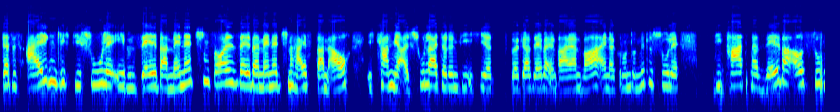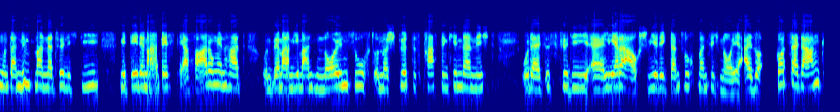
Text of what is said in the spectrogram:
dass es eigentlich die Schule eben selber managen soll. Selber managen heißt dann auch, ich kann mir als Schulleiterin, die ich hier zwölf Jahre selber in Bayern war, einer Grund- und Mittelschule, die Partner selber aussuchen und dann nimmt man natürlich die, mit denen man beste Erfahrungen hat. Und wenn man jemanden neuen sucht und man spürt, das passt den Kindern nicht oder es ist für die äh, Lehrer auch schwierig, dann sucht man sich neue. Also Gott sei Dank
